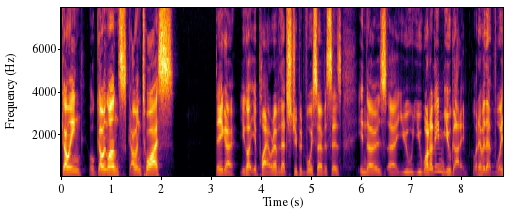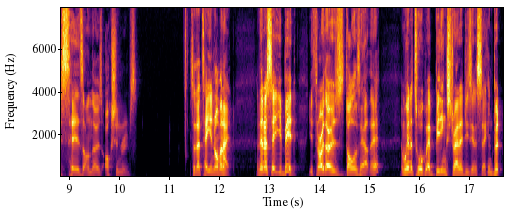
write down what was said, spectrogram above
going, or going once, going twice. There you go. You got your player. Whatever that stupid voiceover says in those, uh, you you wanted him, you got him. Whatever that voice says on those auction rooms. So that's how you nominate. And then I say you bid. You throw those dollars out there and we're going to talk about bidding strategies in a second, but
